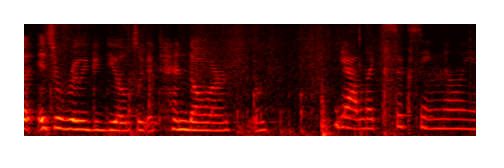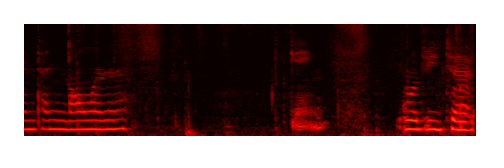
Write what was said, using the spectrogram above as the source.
But it's a really good deal. It's like a ten dollar. Yeah, like sixteen million ten dollar game. Logitech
